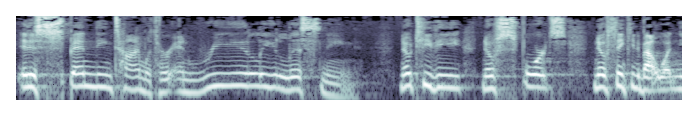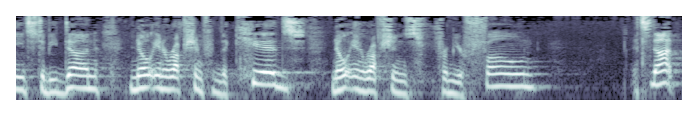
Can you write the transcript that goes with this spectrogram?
It is spending time with her and really listening no TV, no sports, no thinking about what needs to be done, no interruption from the kids, no interruptions from your phone. It's not,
